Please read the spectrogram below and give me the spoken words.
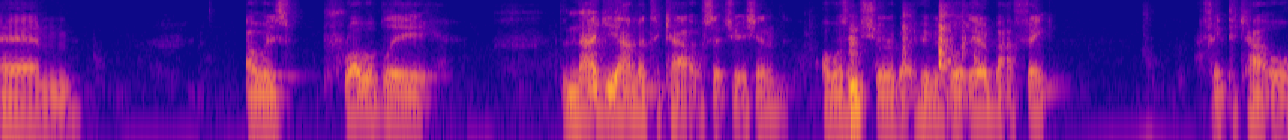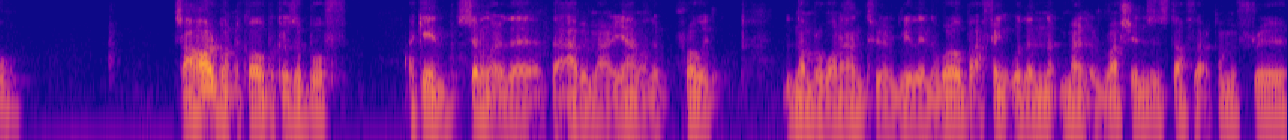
Um, I was probably the Nagayama Takato situation. I wasn't sure about who would go there, but I think I think Takato it's a hard one to call because they're both, again, similar to the the Abbey Mariyama. They're probably the number one and two really in the world. But I think with the amount of Russians and stuff that are coming through,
